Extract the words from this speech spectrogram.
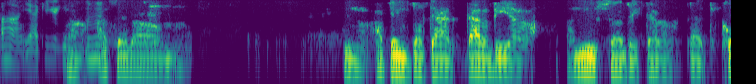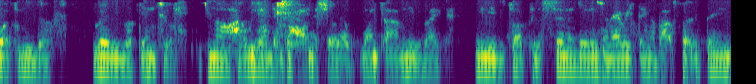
Uh huh. Yeah, I can hear you. Uh, mm-hmm. I said, um, you know, I think that that that'll be a a new subject that that the courts need to really look into. You know how we had that guy on the show that one time, and he was like, we need to talk to the senators and everything about certain things.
